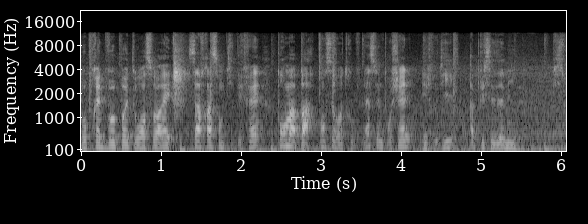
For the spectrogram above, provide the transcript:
auprès de vos potes ou en soirée ça fera son petit effet. Pour ma part on se retrouve la semaine prochaine et je vous dis à plus les amis. Peace.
